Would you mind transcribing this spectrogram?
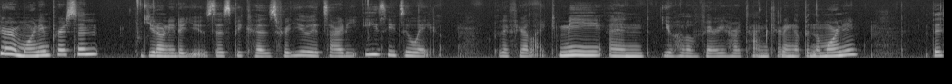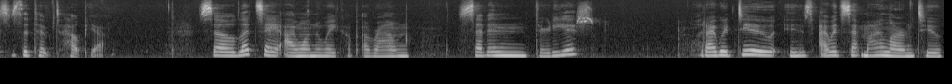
you're a morning person, you don't need to use this because for you it's already easy to wake up. But if you're like me and you have a very hard time getting up in the morning, this is the tip to help you out. So let's say I want to wake up around 7:30ish what I would do is I would set my alarm to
